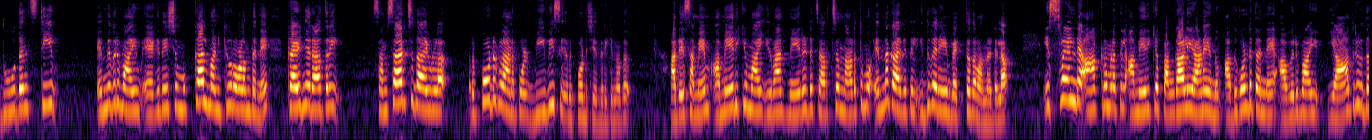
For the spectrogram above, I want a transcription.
ദൂതൻ സ്റ്റീവ് എന്നിവരുമായും ഏകദേശം മുക്കാൽ മണിക്കൂറോളം തന്നെ കഴിഞ്ഞ രാത്രി സംസാരിച്ചതായുള്ള റിപ്പോർട്ടുകളാണ് ഇപ്പോൾ ബി ബി സി റിപ്പോർട്ട് ചെയ്തിരിക്കുന്നത്. അതേസമയം അമേരിക്കയുമായി ഇറാൻ നേരിട്ട് ചർച്ച നടത്തുമോ എന്ന കാര്യത്തിൽ ഇതുവരെയും വ്യക്തത വന്നിട്ടില്ല. ഇസ്രയേലിന്റെ ആക്രമണത്തിൽ അമേരിക്ക പങ്കാളിയാണ് എന്നും അതുകൊണ്ട് തന്നെ അവരുമായി യാതൊരുവിധ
